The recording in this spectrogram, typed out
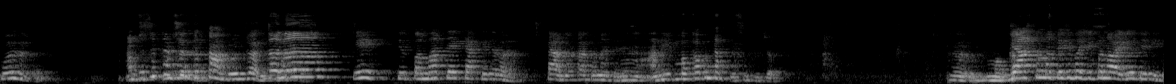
होय होय. आमचं सुकून सगळं तांदूळ ज्वारी धन ए ते पमात ते एक टाकते ते बघा तांदूळ टाकून आणि मका पण टाकते सुकूच्या. हम्म. मका. जास्त मक्याची भजी पण ऑइली होती ती.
